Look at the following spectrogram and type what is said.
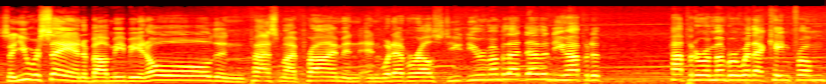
So you were saying about me being old and past my prime and, and whatever else. Do you, do you remember that, Devon? Do you happen to happen to remember where that came from?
